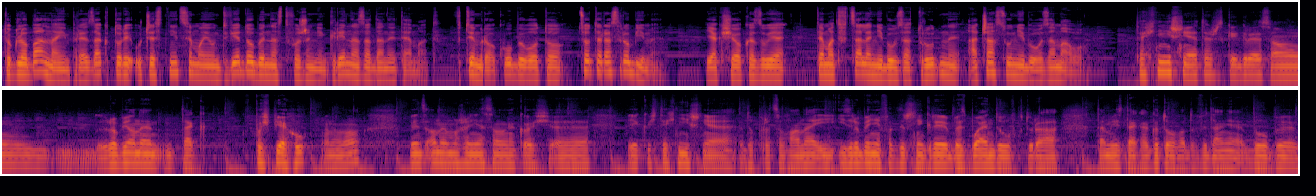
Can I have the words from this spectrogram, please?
To globalna impreza, której uczestnicy mają dwie doby na stworzenie gry na zadany temat. W tym roku było to Co teraz robimy? Jak się okazuje, temat wcale nie był za trudny, a czasu nie było za mało. Technicznie te wszystkie gry są robione tak w pośpiechu, no, no, więc one może nie są jakoś, e, jakoś technicznie dopracowane i, i zrobienie faktycznie gry bez błędów, która tam jest taka gotowa do wydania, byłoby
